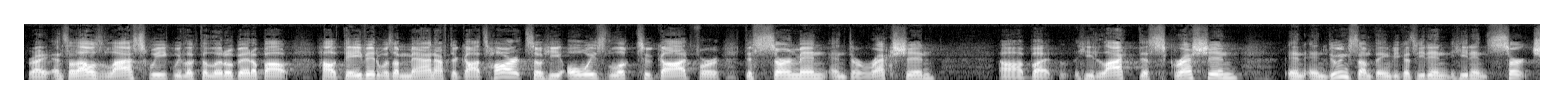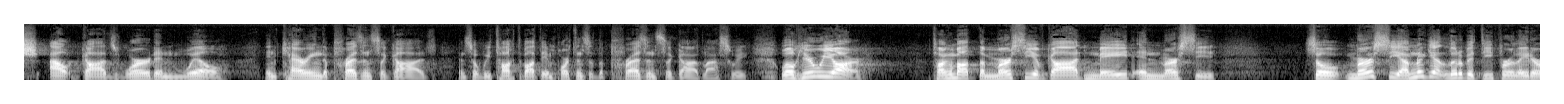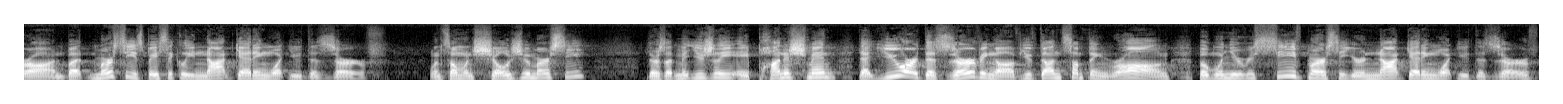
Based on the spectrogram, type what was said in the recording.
right? And so that was last week. We looked a little bit about how David was a man after God's heart, so he always looked to God for discernment and direction, uh, but he lacked discretion in, in doing something because he didn't, he didn't search out God's word and will in carrying the presence of God. And so we talked about the importance of the presence of God last week. Well, here we are talking about the mercy of God made in mercy. So, mercy, I'm going to get a little bit deeper later on, but mercy is basically not getting what you deserve. When someone shows you mercy, there's a, usually a punishment that you are deserving of. You've done something wrong, but when you receive mercy, you're not getting what you deserve.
